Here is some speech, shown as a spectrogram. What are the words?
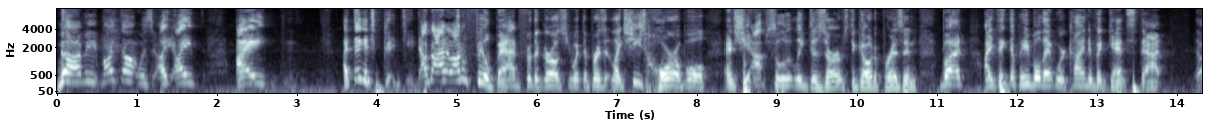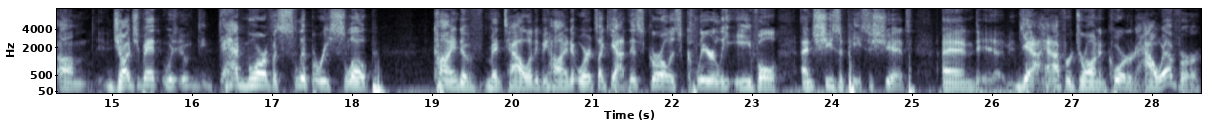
No, I mean, my thought was, I, I, I, I think it's. good. I'm not, I don't feel bad for the girl she went to prison. Like she's horrible, and she absolutely deserves to go to prison. But I think the people that were kind of against that um, judgment was, had more of a slippery slope kind of mentality behind it, where it's like, yeah, this girl is clearly evil, and she's a piece of shit, and yeah, have her drawn and quartered. However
